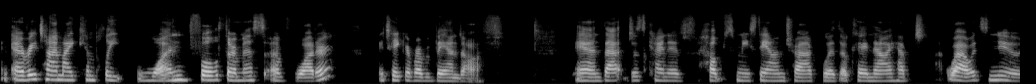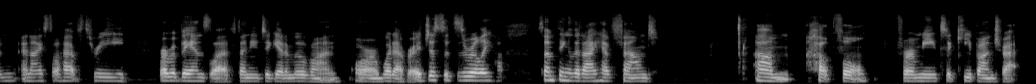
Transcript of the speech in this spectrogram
And every time I complete one full thermos of water, I take a rubber band off. And that just kind of helps me stay on track with okay, now I have, wow, it's noon and I still have three rubber bands left. I need to get a move on or whatever. It just, it's really something that I have found um, helpful for me to keep on track.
